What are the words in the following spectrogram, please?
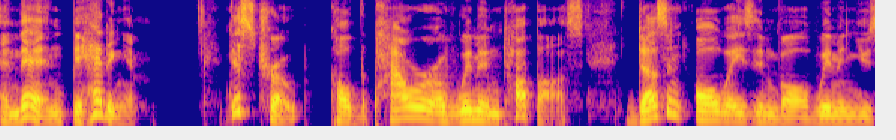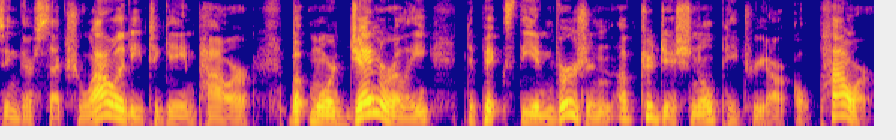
and then beheading him. This trope, called the power of women topos, doesn't always involve women using their sexuality to gain power, but more generally depicts the inversion of traditional patriarchal power.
